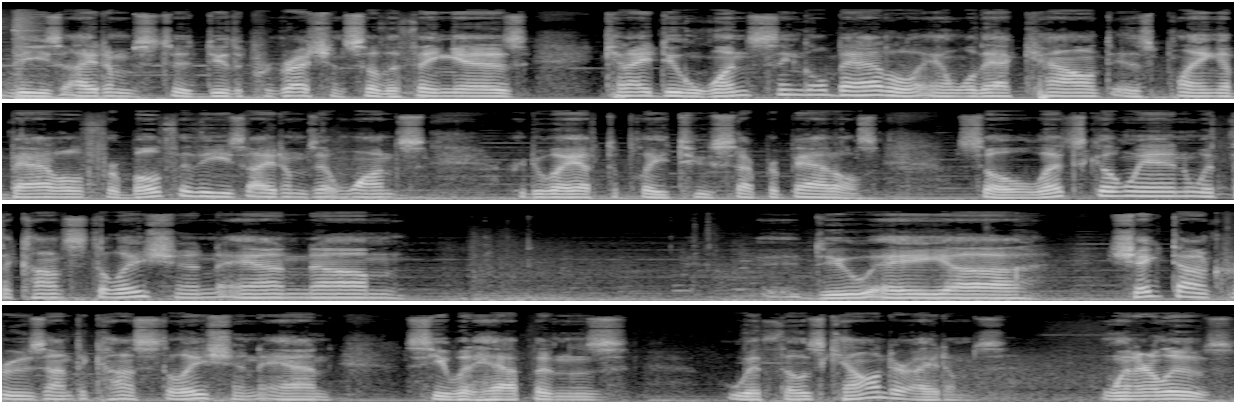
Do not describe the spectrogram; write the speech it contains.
these items to do the progression. So the thing is, can I do one single battle and will that count as playing a battle for both of these items at once or do I have to play two separate battles? So let's go in with the Constellation and um, do a uh, shakedown cruise onto Constellation and see what happens with those calendar items. Win or lose.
